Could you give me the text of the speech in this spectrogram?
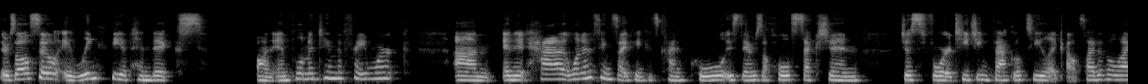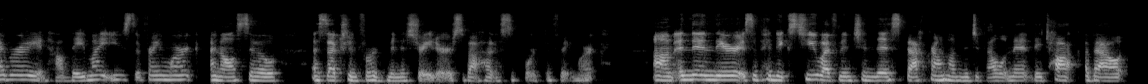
There's also a lengthy appendix on implementing the framework. Um, and it had, one of the things I think is kind of cool is there's a whole section just for teaching faculty like outside of the library and how they might use the framework and also a section for administrators about how to support the framework. Um, and then there is appendix two, I've mentioned this, background on the development. They talk about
